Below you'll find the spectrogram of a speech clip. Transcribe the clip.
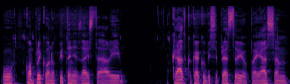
U, komplikovano pitanje zaista, ali kratko kako bi se predstavio, pa ja sam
